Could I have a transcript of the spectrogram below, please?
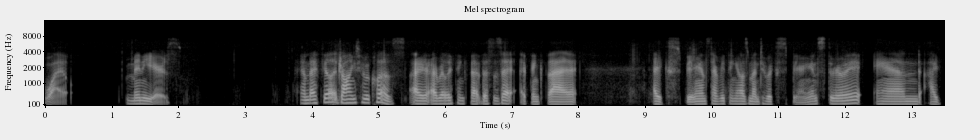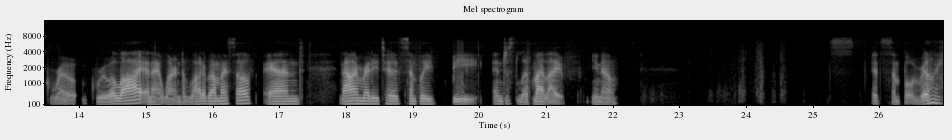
while, many years. And I feel it drawing to a close. I, I really think that this is it. I think that I experienced everything I was meant to experience through it and I grow grew a lot and I learned a lot about myself and now I'm ready to simply be and just live my life, you know. It's, it's simple, really.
